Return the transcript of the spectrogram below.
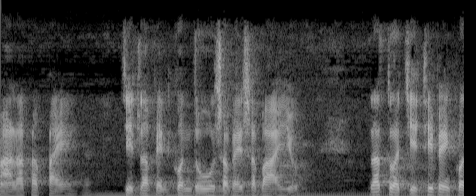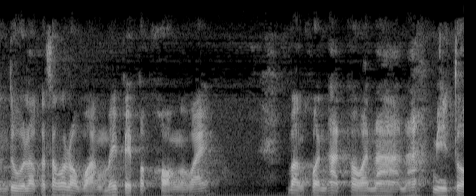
มาแล้วก็ไป จิตเราเป็นคนดูสบายๆอยู่ แล้วตัวจิตที่เป็นคนดูเราก็ต้องระวังไม่ไปประคองเอาไว้ บางคนหัดภาวนานะ มีตัว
